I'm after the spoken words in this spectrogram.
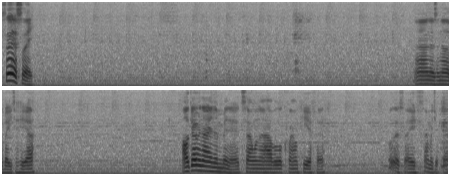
Seriously. And there's an elevator here. I'll go in there in a minute. I want to have a look around here first. Oh, there's a sandwich up there.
